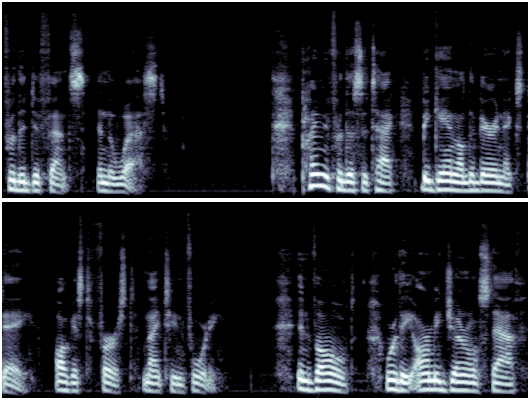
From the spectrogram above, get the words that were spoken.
for the defense in the west. Planning for this attack began on the very next day, August 1st, 1940. Involved were the Army General Staff,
